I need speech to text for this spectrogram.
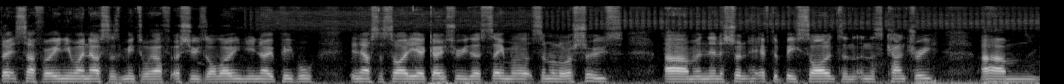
don't suffer anyone else's mental health issues alone. You know, people in our society are going through the same similar issues, um, and then it shouldn't have to be silent in, in this country. Um,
